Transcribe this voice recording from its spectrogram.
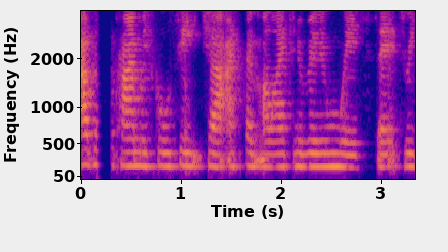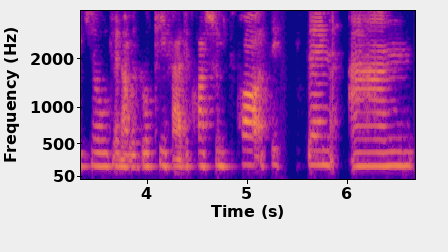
as a primary school teacher, I spent my life in a room with uh, three children. I was lucky if I had a classroom support assistant, and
